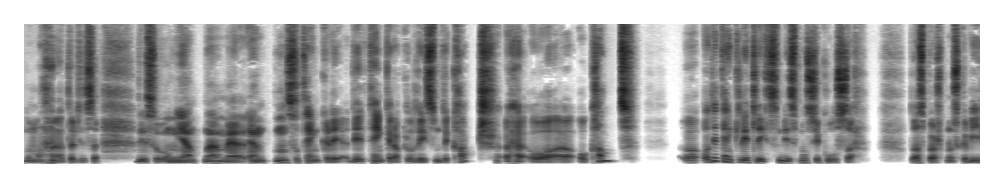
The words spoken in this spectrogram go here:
når man møter disse, disse unge jentene med enten, så tenker de, de tenker akkurat liksom Descartes og, og Kant. Og de tenker litt likt som de som har psykose. Da er spørsmålet skal vi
